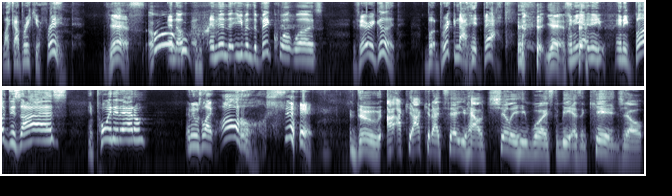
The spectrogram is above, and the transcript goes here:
like I break your friend." Yes. Oh. And the, and then the, even the big quote was, "Very good, but Brick not hit back." yes. And he, and he and he bugged his eyes and pointed at him, and it was like, "Oh shit!" Dude, I, I, I cannot tell you how chilly he was to me as a kid, Joe.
